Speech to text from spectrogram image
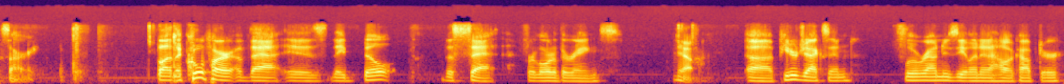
Sorry. But the cool part of that is they built the set for Lord of the Rings. Yeah. Uh, Peter Jackson flew around New Zealand in a helicopter,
